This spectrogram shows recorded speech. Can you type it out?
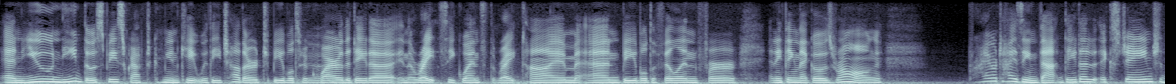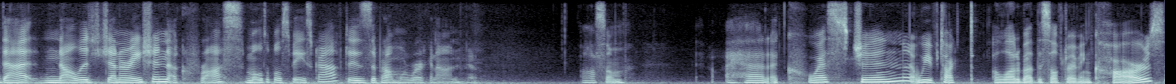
and you need those spacecraft to communicate with each other to be able to acquire the data in the right sequence, the right time, and be able to fill in for anything that goes wrong. Prioritizing that data exchange, that knowledge generation across multiple spacecraft is the problem we're working on. Awesome. I had a question. We've talked a lot about the self-driving cars.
